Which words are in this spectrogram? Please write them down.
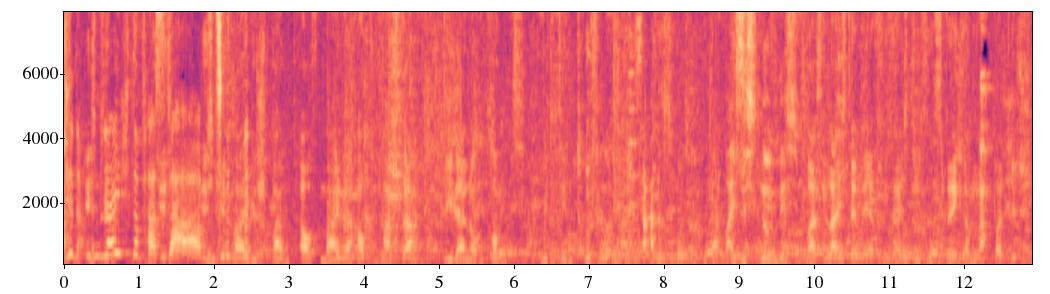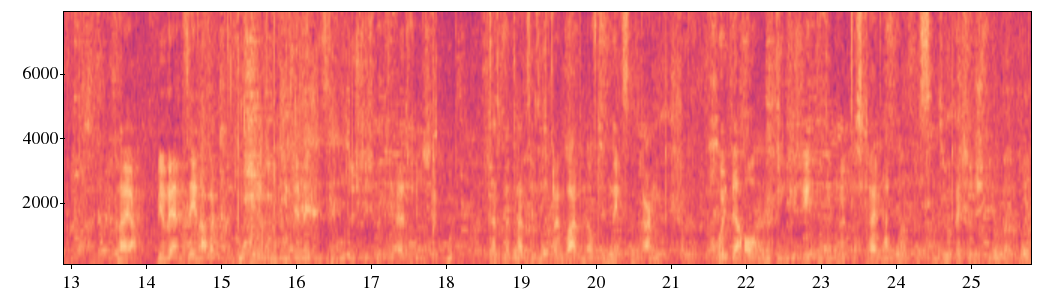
Genau, ein leichter Pasta-Abend. Ich, ich, bin mal gespannt auf meine Hauptpasta, die da noch kommt mit dem Trüffel und der Sahnesoße. Da weiß ich noch nicht, was leichter wäre. Vielleicht dieses Steak am Nachbartisch. Naja, wir werden sehen. Aber Google und Internet ist ein gutes Stichwort hier. Das finde ich ja gut dass man tatsächlich beim Warten auf den nächsten Gang heute auch mit den Geräten die Möglichkeit hat, mal ein bisschen zu recherchieren. Weil hier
